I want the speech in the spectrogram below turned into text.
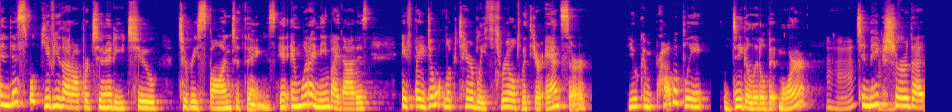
And this will give you that opportunity to, to respond to things. And, and what I mean by that is if they don't look terribly thrilled with your answer, you can probably dig a little bit more mm-hmm. to make mm-hmm. sure that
